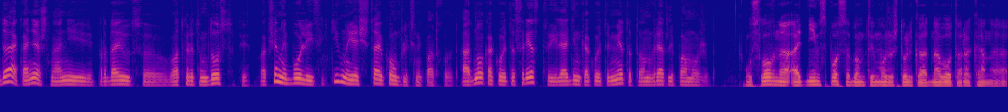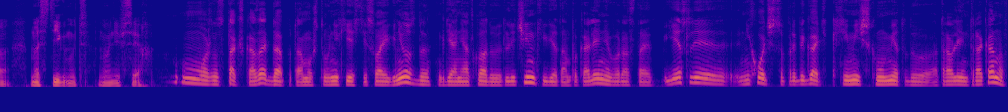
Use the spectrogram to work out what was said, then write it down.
Да, конечно, они продаются в открытом доступе. Вообще наиболее эффективно, я считаю, комплексный подход. Одно какое-то средство или один какой-то метод, он вряд ли поможет. Условно, одним способом ты можешь только одного таракана настигнуть, но не всех. Можно так сказать, да, потому что у них есть и свои гнезда, где они откладывают личинки, где там поколение вырастает. Если не хочется пробегать к химическому методу отравления тараканов,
